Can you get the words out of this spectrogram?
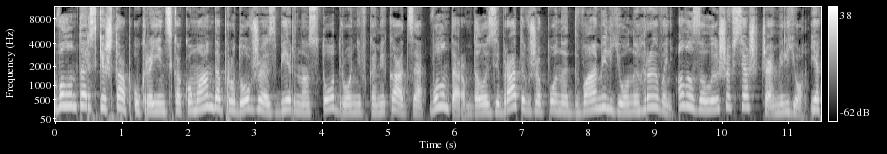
Волонтерський штаб Українська команда продовжує збір на 100 дронів камікадзе. Волонтерам вдалося зібрати вже понад 2 мільйони гривень, але залишився ще мільйон. Як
